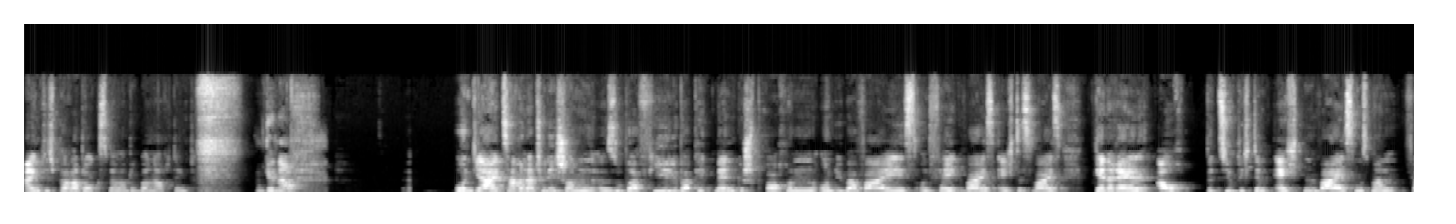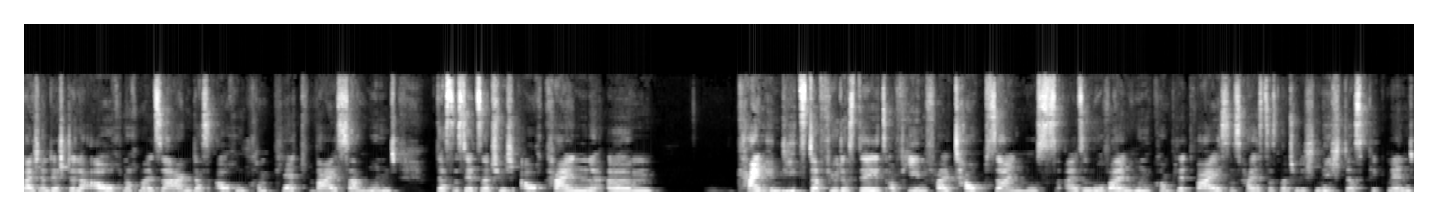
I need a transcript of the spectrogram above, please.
Eigentlich paradox, wenn man drüber nachdenkt. Genau. Und ja, jetzt haben wir natürlich schon super viel über Pigment gesprochen und über Weiß und Fake Weiß, echtes Weiß. Generell auch bezüglich dem echten Weiß muss man vielleicht an der Stelle auch nochmal sagen, dass auch ein komplett weißer Hund, das ist jetzt natürlich auch kein, ähm, kein Indiz dafür, dass der jetzt auf jeden Fall taub sein muss. Also nur weil ein Hund komplett weiß ist, heißt das natürlich nicht, dass Pigment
